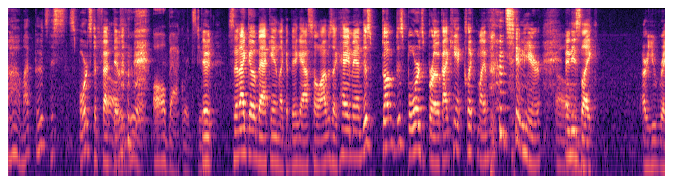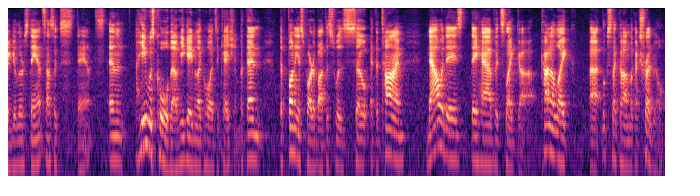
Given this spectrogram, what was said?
oh, my boots, this sport's defective. Oh, you are all backwards, dude. dude. So then I go back in like a big asshole. I was like, "Hey man, this um, this board's broke. I can't click my boots in here." Oh, and he's like, "Are you regular Stance?" I was like, "Stance," and then he was cool though. He gave me like a whole education. But then the funniest part about this was so at the time, nowadays they have it's like uh, kind of like uh, looks like um like a treadmill.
